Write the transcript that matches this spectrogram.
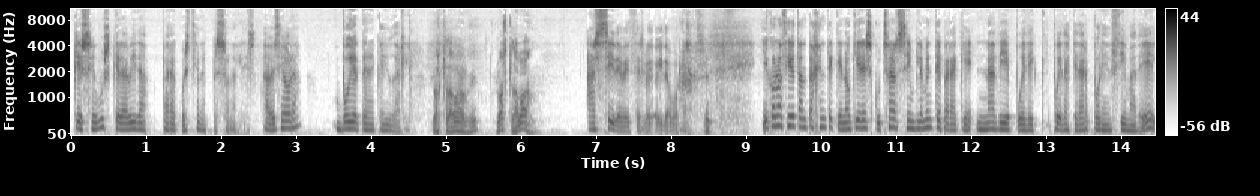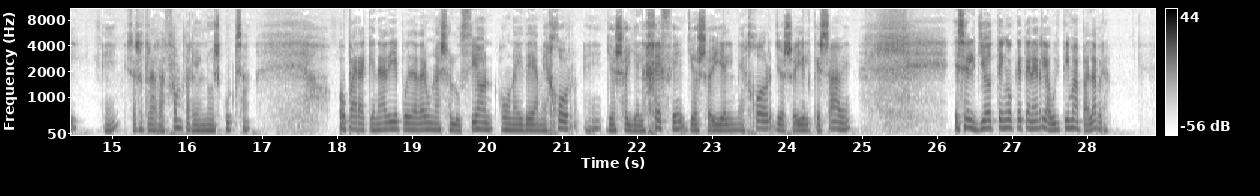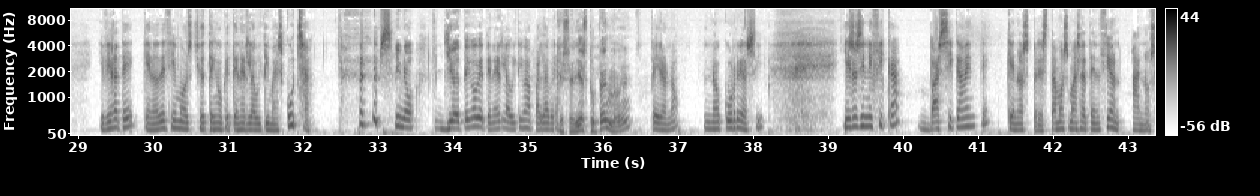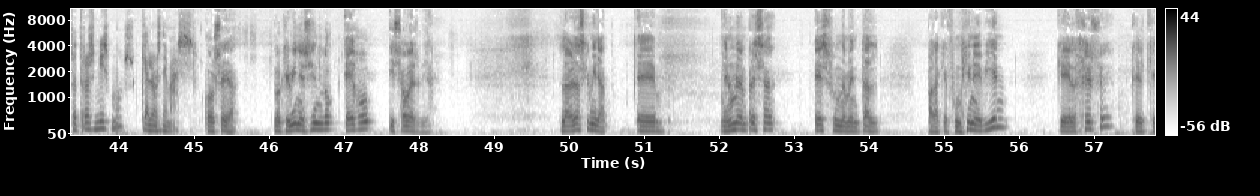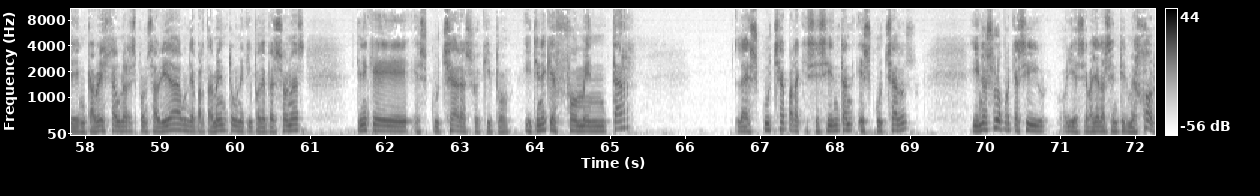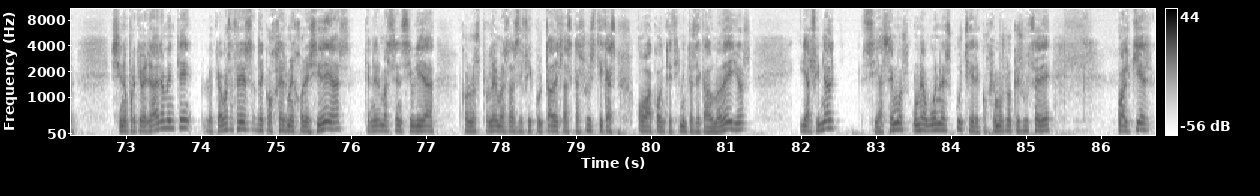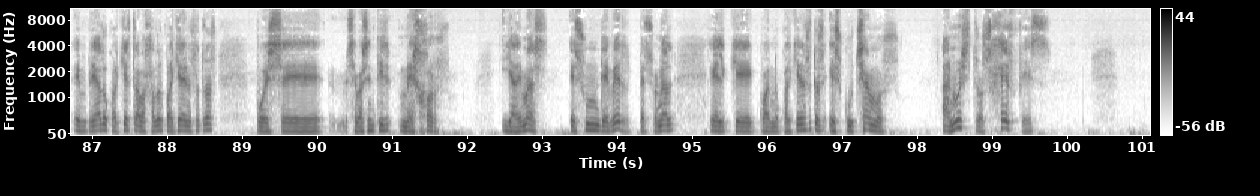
que se busque la vida para cuestiones personales. A ver si ahora voy a tener que ayudarle. Lo has clavado, ¿eh? Lo has clavado. Así de veces lo he oído, Borja. Sí. Y he conocido tanta gente que no quiere escuchar simplemente para que nadie puede, pueda quedar por encima de él. ¿eh? Esa es otra razón para la no escucha. O para que nadie pueda dar una solución o una idea mejor. ¿eh? Yo soy el jefe, yo soy el mejor, yo soy el que sabe. Es el yo tengo que tener la última palabra. Y fíjate que no decimos yo tengo que tener la última escucha, sino yo tengo que tener la última palabra. Que sería estupendo, ¿eh? Pero no, no ocurre así. Y eso significa, básicamente, que nos prestamos más atención a nosotros mismos que a los demás. O sea, lo que viene siendo ego y soberbia. La verdad es que, mira, eh, en una empresa es fundamental para que funcione bien que el jefe, que el que encabeza una responsabilidad, un departamento, un equipo de personas, tiene que escuchar a su equipo y tiene que fomentar la escucha para que se sientan escuchados y no solo porque así, oye, se vayan a sentir mejor, sino porque verdaderamente lo que vamos a hacer es recoger mejores ideas, tener más sensibilidad con los problemas, las dificultades, las casuísticas o acontecimientos de cada uno de ellos. Y al final, si hacemos una buena escucha y recogemos lo que sucede, cualquier empleado, cualquier trabajador, cualquiera de nosotros, pues eh, se va a sentir mejor. Y además es un deber personal el que cuando cualquiera de nosotros escuchamos a nuestros jefes,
